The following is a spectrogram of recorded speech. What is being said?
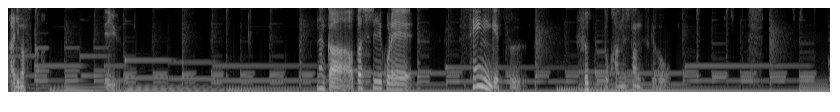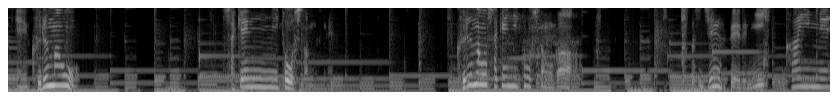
ありますか？っていう。なんか私これ先月ふっと感じたんですけど、えー、車を車検に通したんですね。車を車検に通したのが、私人生で2回目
